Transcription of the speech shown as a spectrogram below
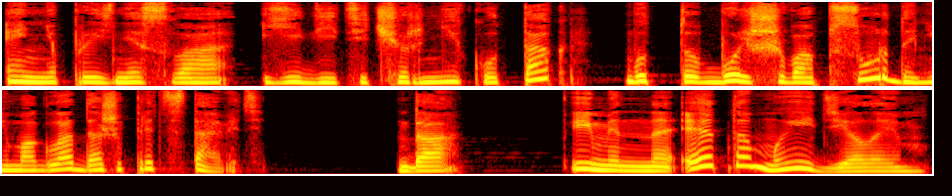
Энни произнесла «едите чернику» так, будто большего абсурда не могла даже представить. «Да, именно это мы и делаем».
